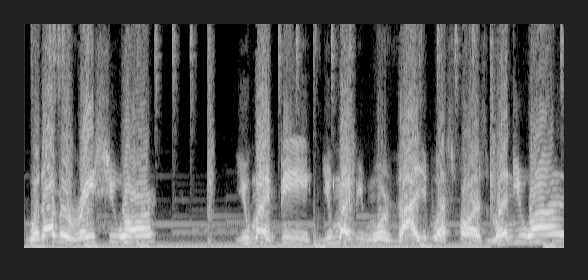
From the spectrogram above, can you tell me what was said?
whatever race you are, you might be you might be more valuable as far as money wise.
